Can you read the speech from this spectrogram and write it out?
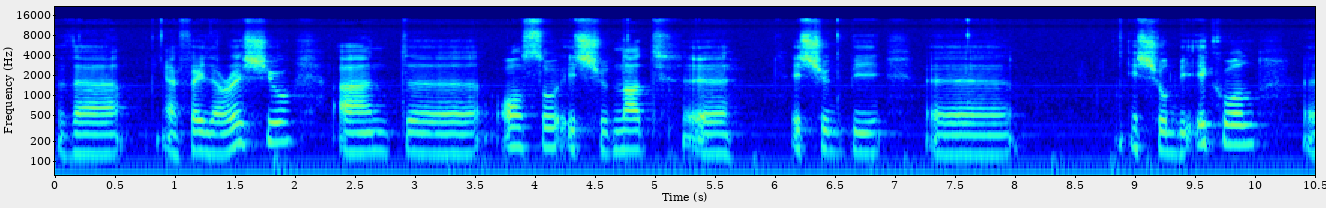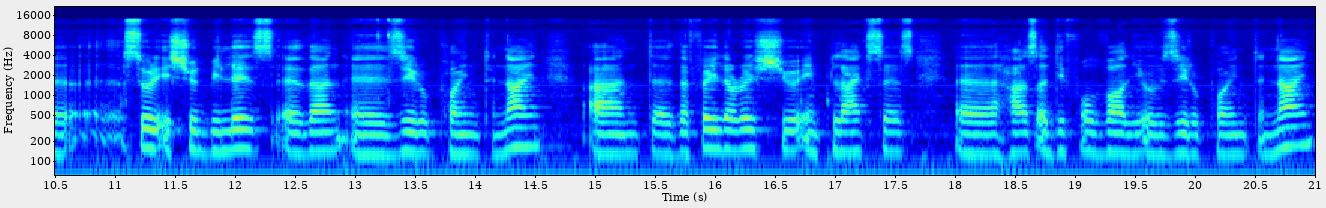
the uh, failure ratio. And also it should not it should be it should be equal uh, sorry it should be less uh, than uh, 0.9 and the failure ratio in Plaxis has a default value of 0.9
